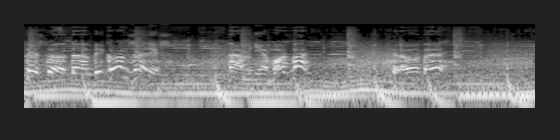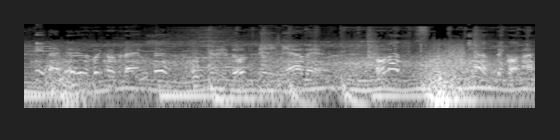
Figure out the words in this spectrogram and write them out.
Ты что, там бекон жаришь? А мне можно? Круто. Итак, э, закругляемся. Грядут перемены. У нас شرکت می‌کنند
